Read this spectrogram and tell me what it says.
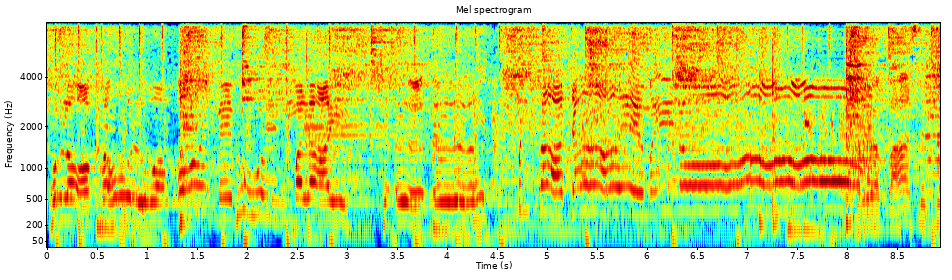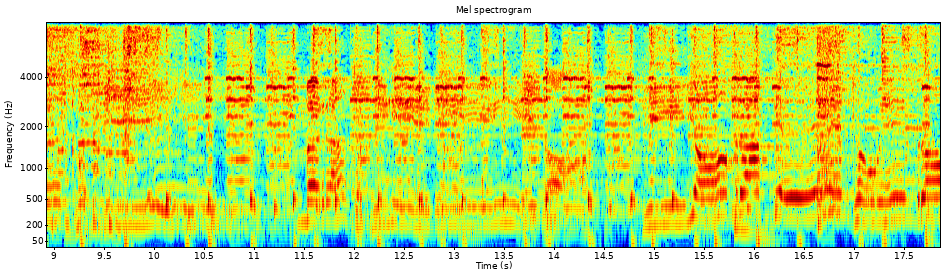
เขาหลอกเขาลวง โอ้ยแม่พวงมาลัยเชอเอ้ยมันสาใจไหม่น้อระบาสะเทินคนดี มารักกับพี่นี่ก่อนพี่ยอมรับเดินเขาเวรรอ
